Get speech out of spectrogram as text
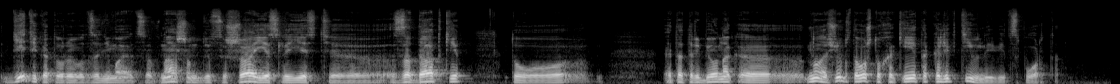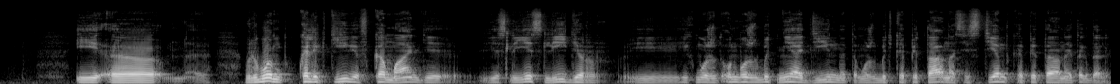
Дети, которые вот занимаются в нашем Дю США, если есть э, задатки, то этот ребенок, э, ну начнем с того, что хоккей это коллективный вид спорта. И э, в любом коллективе, в команде, если есть лидер, и их может, он может быть не один, это может быть капитан, ассистент капитана и так далее.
